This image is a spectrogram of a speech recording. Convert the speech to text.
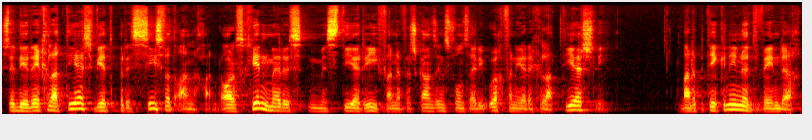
So die regulateurs weet presies wat aangaan. Daar is geen misterie van 'n verskansingsfonds uit die oog van die regulateurs nie. Maar dit beteken nie noodwendig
